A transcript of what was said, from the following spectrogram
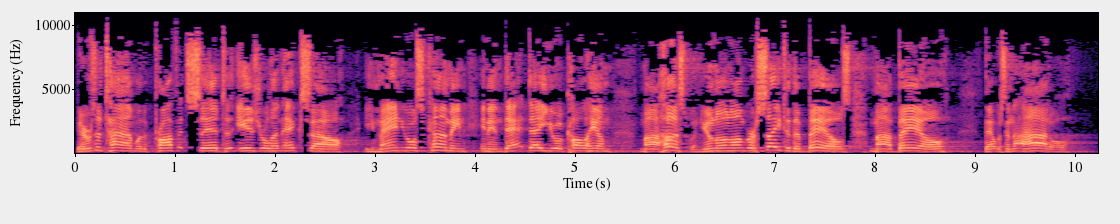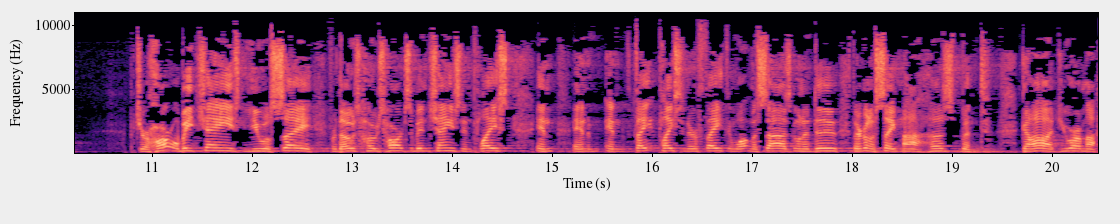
there was a time when the prophet said to Israel in exile, Emmanuel's coming, and in that day you will call him my husband. You'll no longer say to the Baals, my Baal, that was an idol. Your heart will be changed. You will say, for those whose hearts have been changed and placed in, in, in faith, placing their faith in what Messiah is going to do, they're going to say, my husband. God, you are my,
